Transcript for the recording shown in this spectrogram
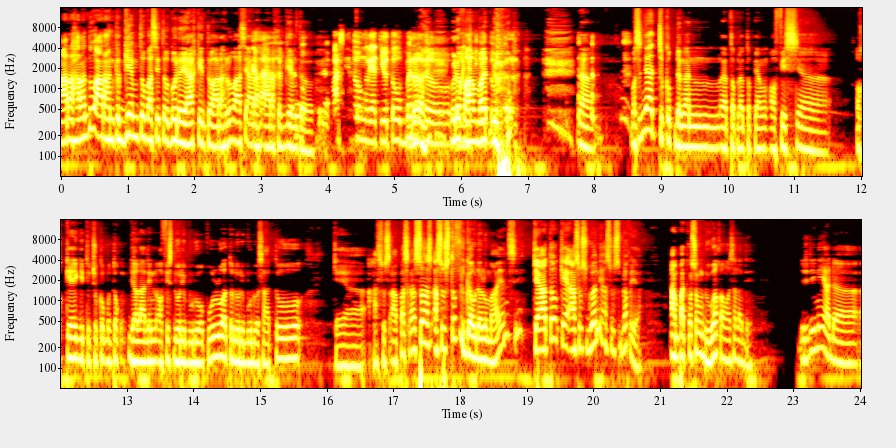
arahan tuh arahan ke game tuh pasti tuh gue udah yakin tuh arah lu pasti arah arah ke game tuh. udah pasti tuh ngelihat youtuber Gua- tuh. gua udah paham banget. Nah, maksudnya cukup dengan laptop-laptop yang office-nya oke gitu, cukup untuk jalanin Office 2020 atau 2021 kayak Asus apa sekarang Asus, Asus TUF juga udah lumayan sih. Kayak atau kayak Asus gua nih Asus berapa ya? A402 kalau nggak salah deh. Jadi ini ada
